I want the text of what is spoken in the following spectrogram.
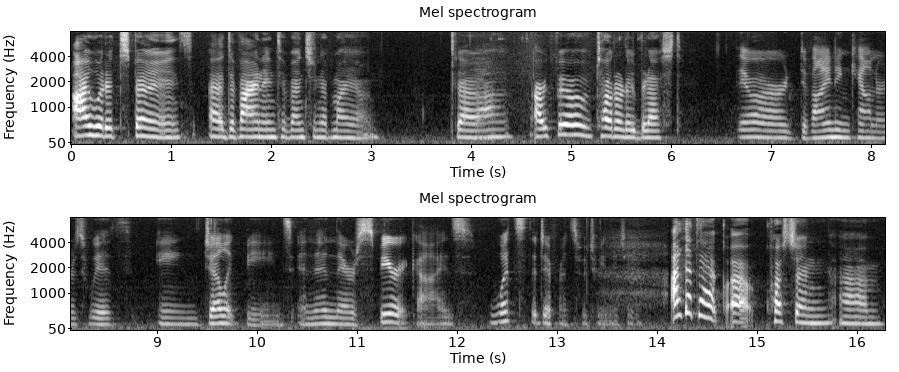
I would experience a divine intervention of my own. So yeah. um, I feel totally blessed there are divine encounters with angelic beings, and then there's spirit guides. What's the difference between the two? I get that uh, question um,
